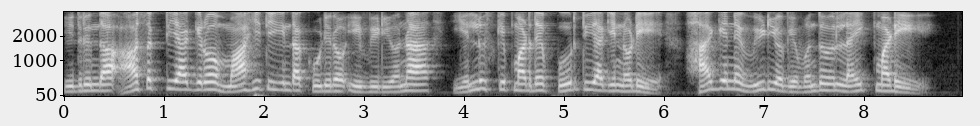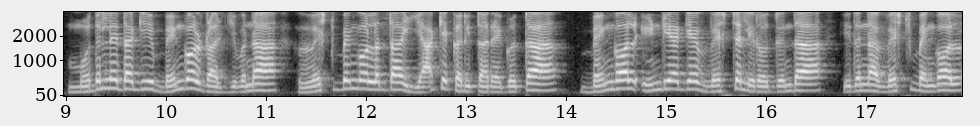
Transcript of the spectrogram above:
ಇದರಿಂದ ಆಸಕ್ತಿಯಾಗಿರೋ ಮಾಹಿತಿಯಿಂದ ಕೂಡಿರೋ ಈ ವಿಡಿಯೋನ ಎಲ್ಲೂ ಸ್ಕಿಪ್ ಮಾಡದೆ ಪೂರ್ತಿಯಾಗಿ ನೋಡಿ. ಹಾಗೇನೆ ವಿಡಿಯೋಗೆ ಒಂದು ಲೈಕ್ ಮಾಡಿ. ಮೊದಲನೇದಾಗಿ ಬೆಂಗಾಲ್ ರಾಜ್ಯವನ್ನ ವೆಸ್ಟ್ ಬೆಂಗಾಲ್ ಅಂತ ಯಾಕೆ ಕರೀತಾರೆ ಗೊತ್ತಾ? ಬೆಂಗಾಲ್ ಇಂಡಿಯಾಗೆ ವೆಸ್ಟಲ್ಲಿರೋದ್ರಿಂದ ಇದನ್ನ ವೆಸ್ಟ್ ಬೆಂಗಾಲ್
